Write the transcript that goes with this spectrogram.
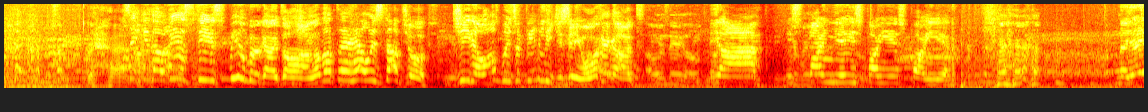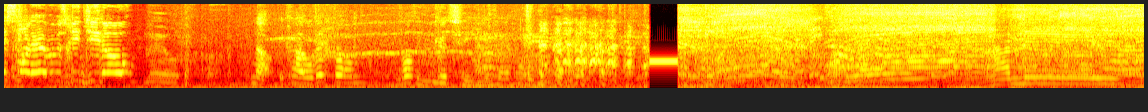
Zit je nou weer Steven Spielberg uit te hangen? Wat de hel is dat, joh? Gino, als moet je weer een liedje zingen, hoor. Kijk uit. Oh nee hoor. Ja, in Spanje, in Spanje, in Spanje. nou, jij slang hebben misschien, Gino? Nee hoor. Nou, ik ga wel weg van... Wat een kutsfeer hier, zeg. Ah nee.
